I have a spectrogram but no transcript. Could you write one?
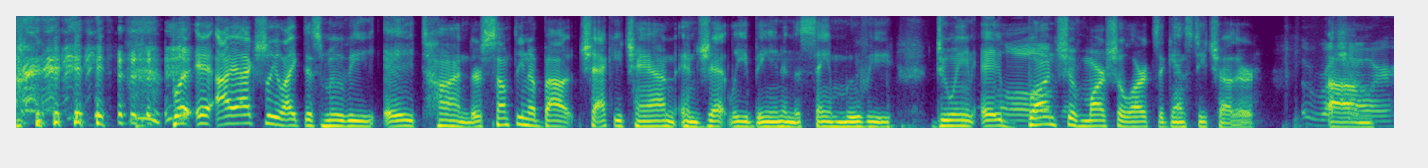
but it, I actually like this movie a ton. There's something about Jackie Chan and Jet Li being in the same movie, doing a Oh, bunch man. of martial arts against each other. Rush Um, Hour.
